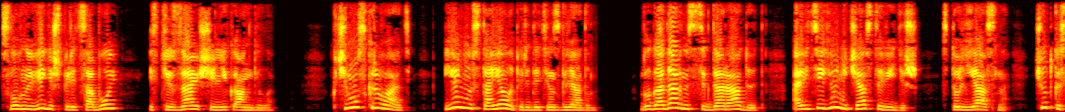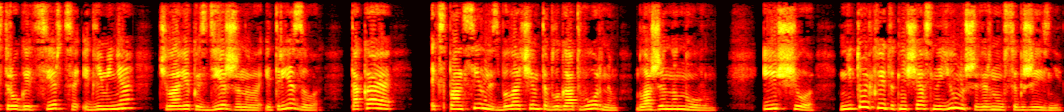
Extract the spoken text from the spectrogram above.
словно видишь перед собой исчезающий лик ангела. К чему скрывать? Я не устояла перед этим взглядом. Благодарность всегда радует, а ведь ее не часто видишь, столь ясно, чуткость трогает сердце, и для меня, человека сдержанного и трезвого, такая Экспансивность была чем-то благотворным, блаженно новым. И еще, не только этот несчастный юноша вернулся к жизни.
